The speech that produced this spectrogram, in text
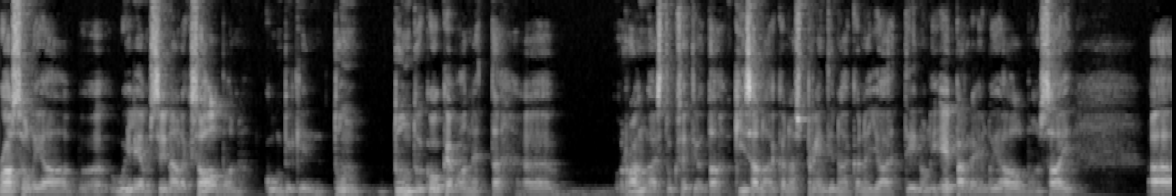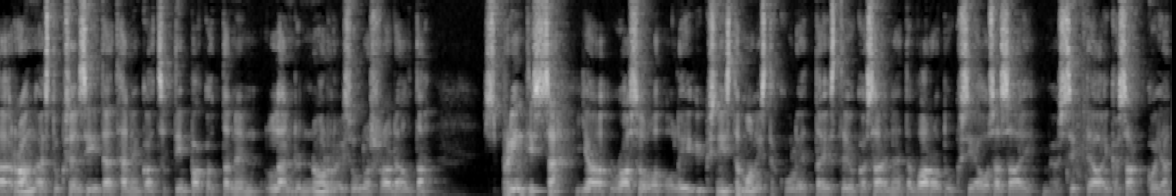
Russell ja Williamsin Alex Albon kumpikin tuntui kokevan, että rangaistukset, joita kisan aikana, sprintin aikana jaettiin, oli epäreiluja. Albon sai rangaistuksen siitä, että hänen katsottiin pakottaneen Landon Norris ulos radalta sprintissä, ja Russell oli yksi niistä monista kuljettajista, joka sai näitä varoituksia. Osa sai myös sitten aikasakkoja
